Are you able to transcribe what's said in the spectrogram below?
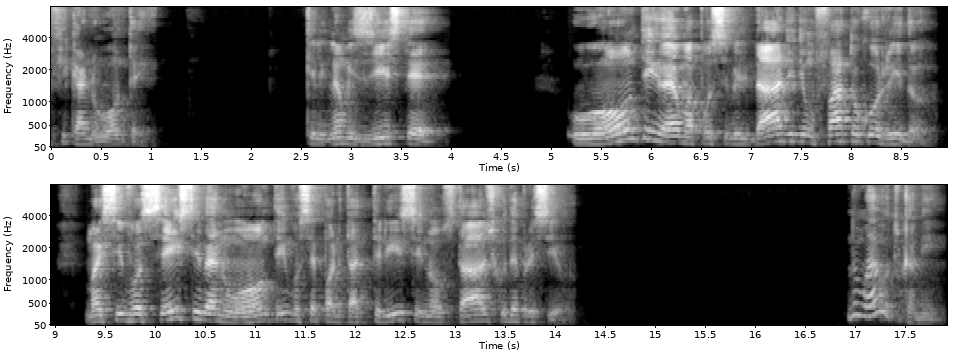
ficar no ontem, que ele não existe, o ontem é uma possibilidade de um fato ocorrido. Mas se você estiver no ontem, você pode estar triste, nostálgico, depressivo. Não há outro caminho.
